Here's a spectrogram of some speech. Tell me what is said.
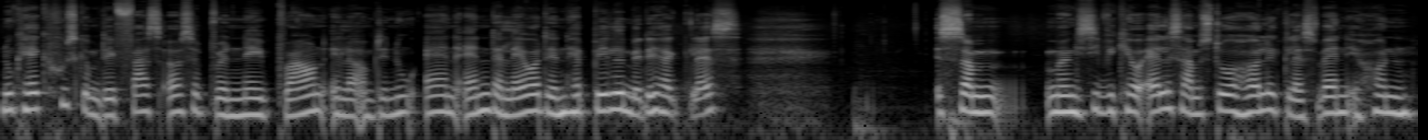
Nu kan jeg ikke huske, om det er faktisk også Brene Brown, eller om det nu er en anden, der laver den her billede med det her glas. Som man kan sige, vi kan jo alle sammen stå og holde et glas vand i hånden,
